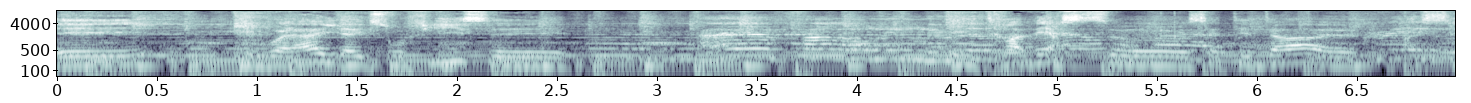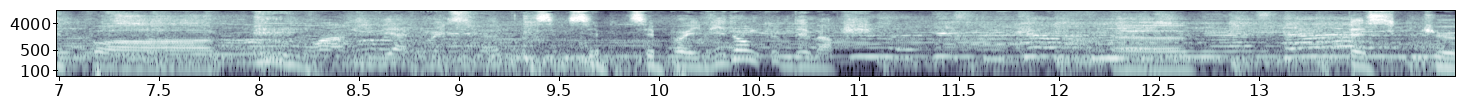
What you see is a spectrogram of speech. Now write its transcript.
Et, voilà, il est avec son fils et il traverse euh, cet état. euh, c'est pas pour arriver à Graceland. c'est- pas évident comme démarche. Euh, parce que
